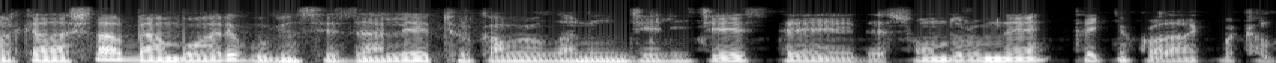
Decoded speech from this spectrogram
arkadaşlar ben Buhari. Bugün sizlerle Türk Hava Yolları'nı inceleyeceğiz. TH'de son durum ne? Teknik olarak bakalım.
